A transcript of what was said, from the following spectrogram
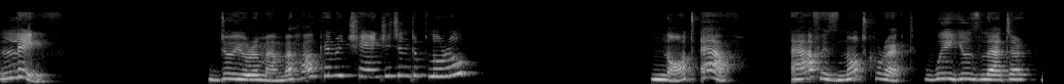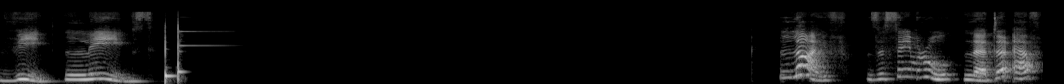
Leaf. Do you remember how can we change it into plural? Not F. F is not correct. We use letter V. Leaves. Life. The same rule. Letter F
